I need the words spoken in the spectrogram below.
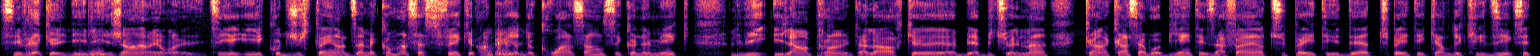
C'est vrai que les, mhm. gens, tu sais, ils écoutent Justin en disant, mais comment ça se fait qu'en période de croissance économique, lui, il emprunte, alors que euh, habituellement, quand, quand ça va bien tes affaires, tu payes tes dettes, tu payes tes cartes de crédit, etc.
